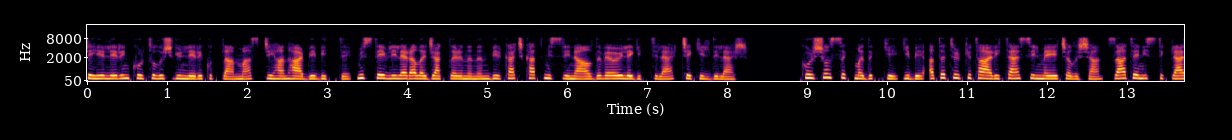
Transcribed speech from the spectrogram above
şehirlerin kurtuluş günleri kutlanmaz, cihan harbi bitti, müstevliler alacaklarının birkaç kat mislini aldı ve öyle gittiler, çekildiler kurşun sıkmadık ki, gibi, Atatürk'ü tarihten silmeye çalışan, zaten İstiklal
